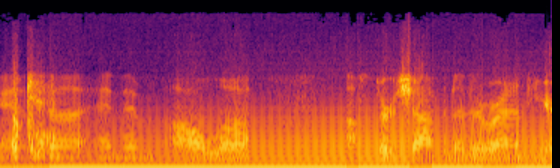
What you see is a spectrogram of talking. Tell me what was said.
and Okay. uh, and then I'll uh, I'll start shopping it around here.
